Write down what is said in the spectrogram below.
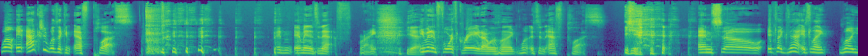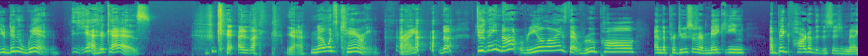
"Well, it actually was like an F plus." and I mean, it's an F, right? Yeah. Even in fourth grade, I was like, "Well, it's an F plus." Yeah. And so it's like that. It's like, well, you didn't win. yeah, who cares? Who cares? And like, yeah. No one's caring, right? no, do they not realize that RuPaul and the producers are making a big part of the decision ma-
